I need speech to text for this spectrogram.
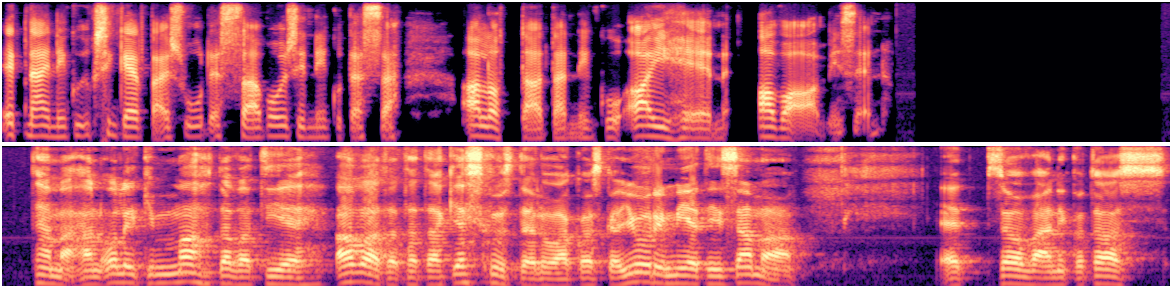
Että näin niin kuin yksinkertaisuudessaan voisin niin kuin tässä aloittaa tämän niin kuin aiheen avaamisen. Tämähän olikin mahtava tie avata tätä keskustelua, koska juuri mietin samaa. että se on vähän niin taas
